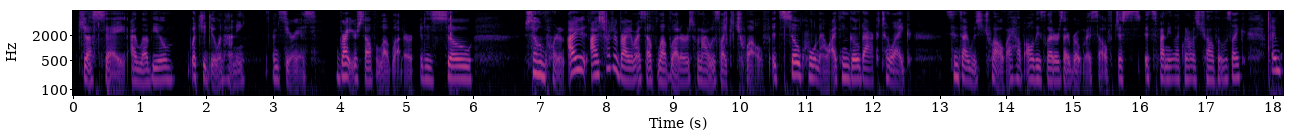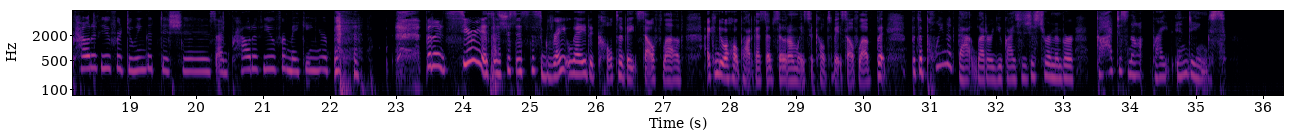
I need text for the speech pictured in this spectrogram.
just say, I love you, what you doing, honey? I'm serious. Write yourself a love letter. It is so so important. I, I started writing myself love letters when I was like 12. It's so cool now. I can go back to like since I was 12. I have all these letters I wrote myself. Just, it's funny, like when I was 12, it was like, I'm proud of you for doing the dishes. I'm proud of you for making your bed but it's serious. It's just it's this great way to cultivate self-love. I can do a whole podcast episode on ways to cultivate self-love, but but the point of that letter, you guys, is just to remember God does not write endings.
